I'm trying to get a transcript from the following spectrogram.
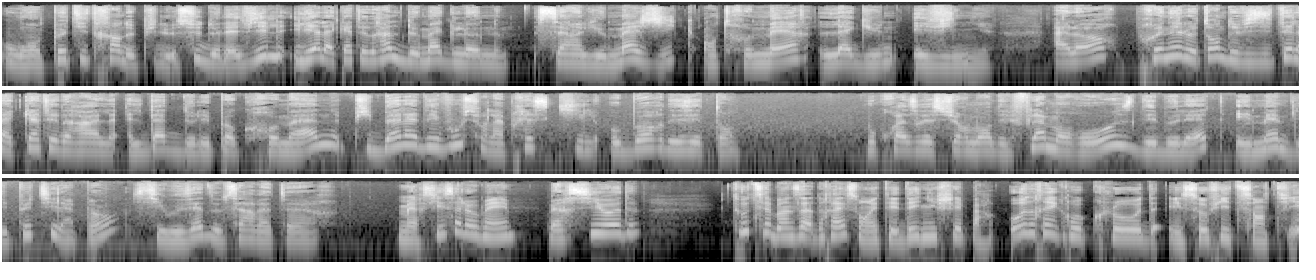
ou en petit train depuis le sud de la ville, il y a la cathédrale de Maglone. C'est un lieu magique entre mer, lagune et vigne. Alors, prenez le temps de visiter la cathédrale. Elle date de l'époque romane, puis baladez-vous sur la presqu'île au bord des étangs. Vous croiserez sûrement des flamants roses, des belettes et même des petits lapins si vous êtes observateur. Merci Salomé. Merci Aude. Toutes ces bonnes adresses ont été dénichées par Audrey Gros-Claude et Sophie de Santis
